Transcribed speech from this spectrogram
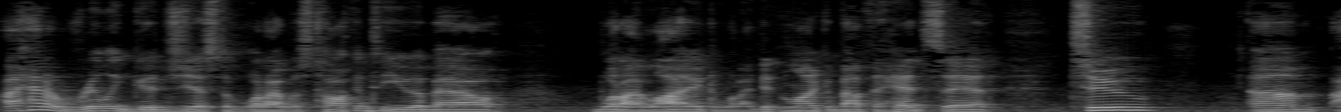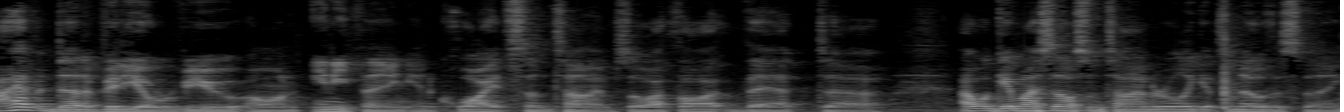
I had a really good gist of what I was talking to you about, what I liked, what I didn't like about the headset. Two, um, I haven't done a video review on anything in quite some time, so I thought that uh, I would give myself some time to really get to know this thing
